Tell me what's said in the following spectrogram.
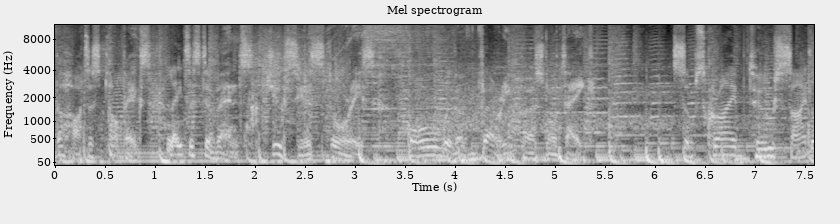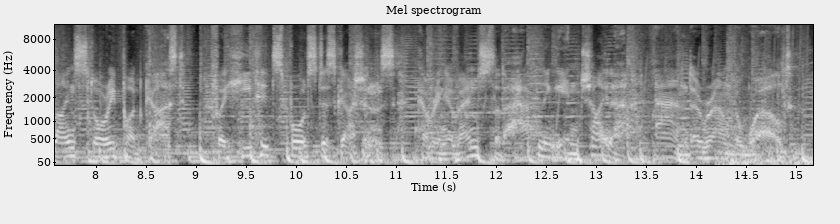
The hottest topics, latest events, juiciest stories, all with a very personal take. Subscribe to Sideline Story Podcast for heated sports discussions covering events that are happening in China and around the world.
